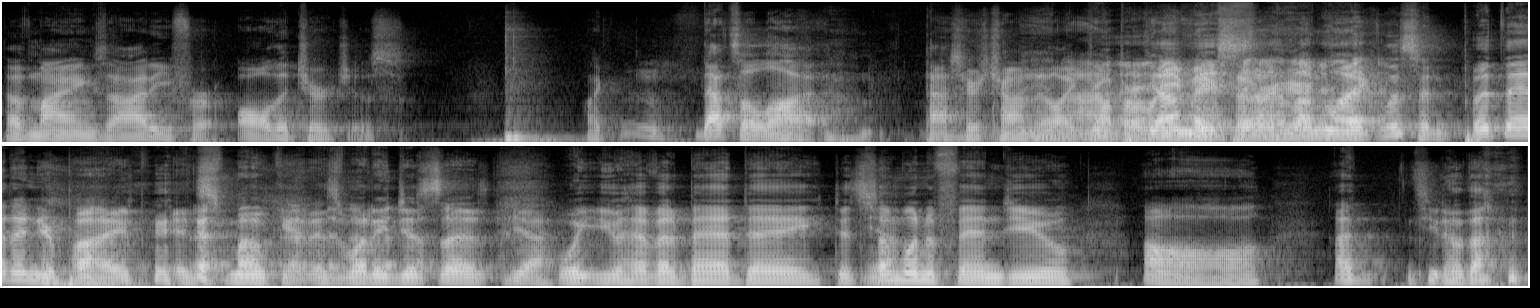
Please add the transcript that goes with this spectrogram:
of my anxiety for all the churches. Like that's a lot. Pastor's trying to like drop a I'm- got remix over here. I'm like, listen, put that in your pipe and smoke it. Is what he just says. Yeah. Well, you have a bad day. Did Yeah. someone offend you? Aw. I, you know, that,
